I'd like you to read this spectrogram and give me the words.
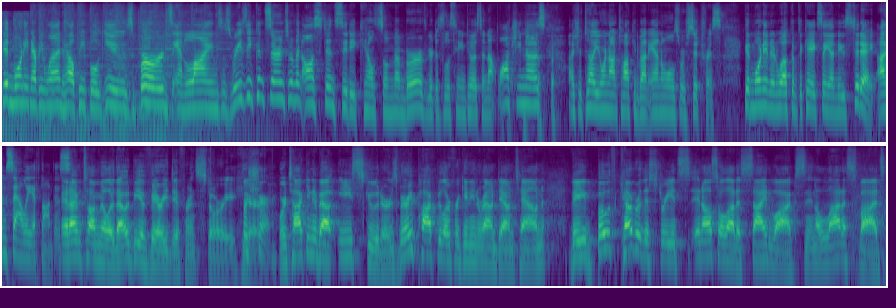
Good morning, everyone. How people use birds and limes is raising concerns from an Austin City Council member. If you're just listening to us and not watching us, I should tell you we're not talking about animals or citrus. Good morning and welcome to KXAN News Today. I'm Sally Hernandez. And I'm Tom Miller. That would be a very different story here. For sure. We're talking about e-scooters, very popular for getting around downtown. They both cover the streets and also a lot of sidewalks in a lot of spots.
